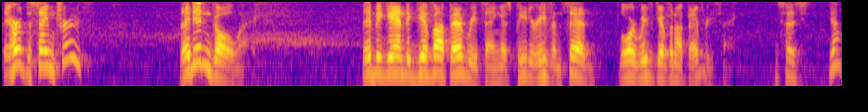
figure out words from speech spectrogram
They heard the same truth. They didn't go away. They began to give up everything, as Peter even said, Lord, we've given up everything. He says, Yeah,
